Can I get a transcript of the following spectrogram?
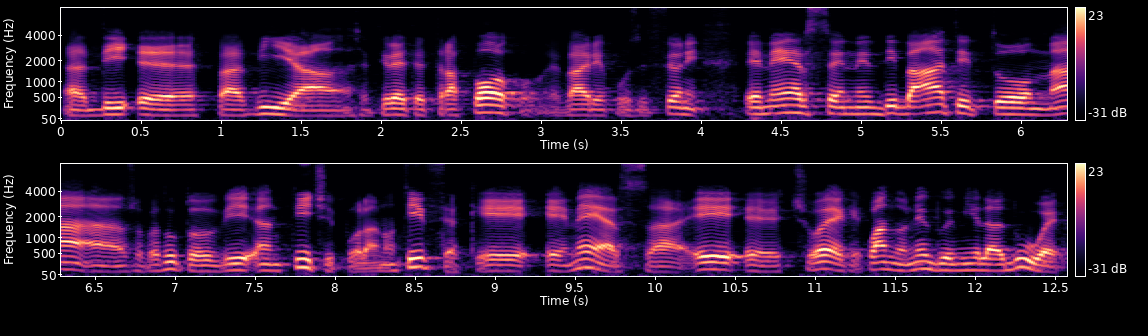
eh, di eh, Pavia. Sentirete tra poco le varie posizioni emerse nel dibattito, ma eh, soprattutto vi anticipo la notizia notizia che è emersa e eh, cioè che quando nel 2002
